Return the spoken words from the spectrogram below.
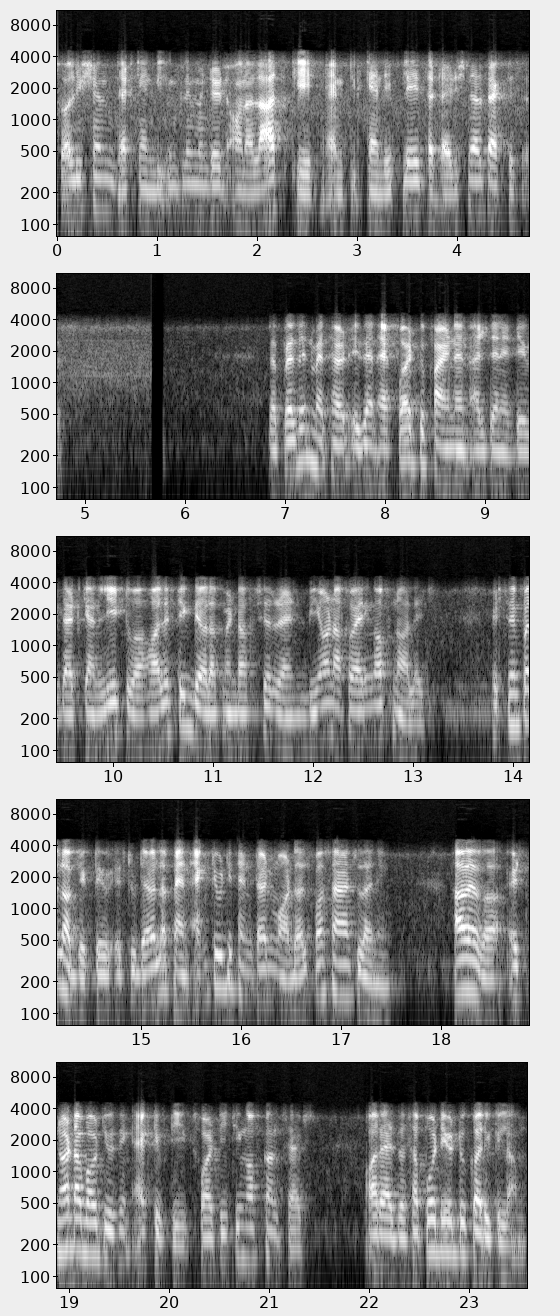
solution that can be implemented on a large scale and can replace the traditional practices. The present method is an effort to find an alternative that can lead to a holistic development of children beyond acquiring of knowledge. Its simple objective is to develop an activity-centered model for science learning. However, it's not about using activities for teaching of concepts or as a supportive to curriculum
